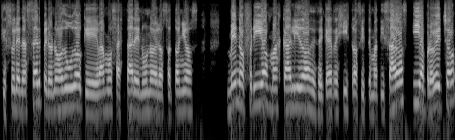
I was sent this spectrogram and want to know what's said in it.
que suelen hacer, pero no dudo que vamos a estar en uno de los otoños menos fríos, más cálidos desde que hay registros sistematizados y aprovecho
